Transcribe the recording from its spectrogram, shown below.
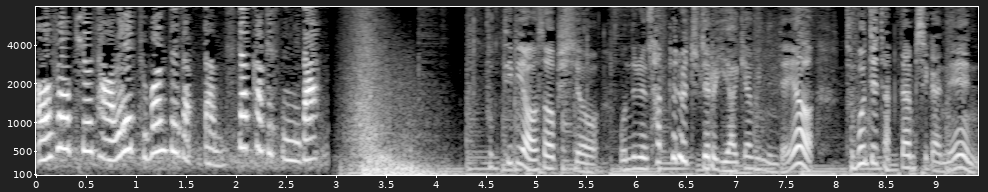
어서옵쇼 4회 두 번째 잡담 시작하겠습니다. 북TV 어서옵쇼. 오늘은 사표를 주제로 이야기하고 있는데요. 두 번째 잡담 시간은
